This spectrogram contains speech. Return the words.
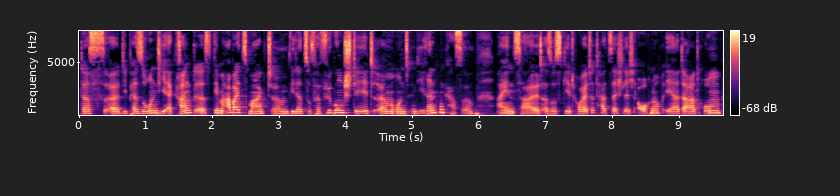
dass äh, die Person, die erkrankt ist, dem Arbeitsmarkt ähm, wieder zur Verfügung steht ähm, und in die Rentenkasse einzahlt. Also es geht heute tatsächlich auch noch eher darum,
